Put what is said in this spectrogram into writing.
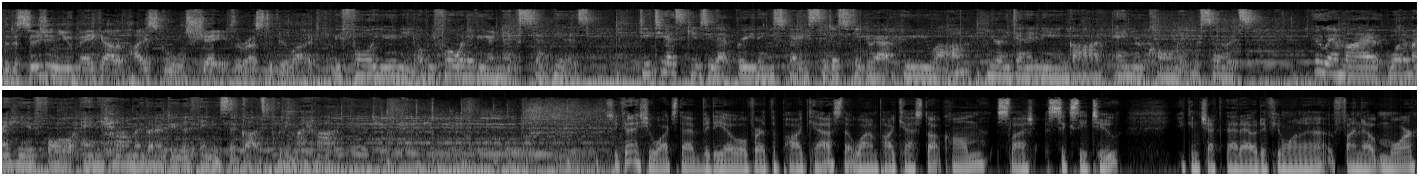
The decision you make out of high school will shape the rest of your life. Before uni or before whatever your next step is, DTS gives you that breathing space to just figure out who you are, your identity in God, and your calling. So it's who am I, what am I here for, and how am I going to do the things that God's put in my heart. So you can actually watch that video over at the podcast at ywampodcast.com slash 62. You can check that out if you want to find out more.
